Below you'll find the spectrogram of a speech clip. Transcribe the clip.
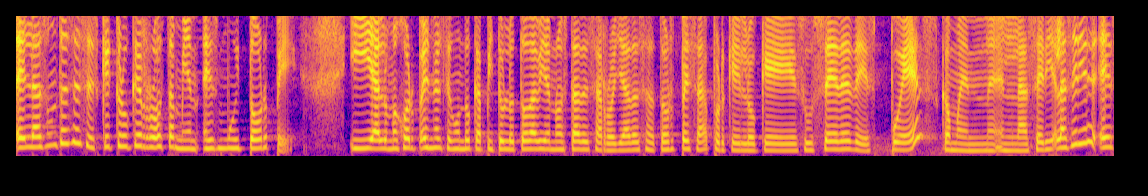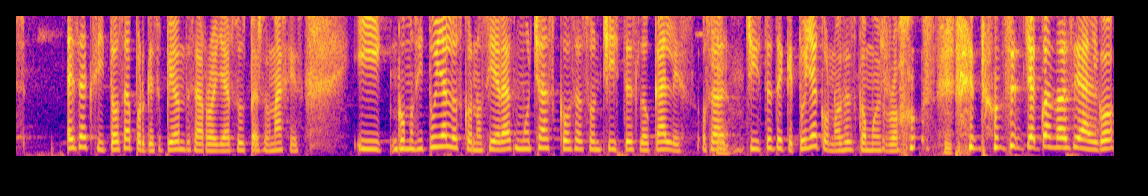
el asunto es ese, es que creo que Ross también es muy torpe. Y a lo mejor en el segundo capítulo todavía no está desarrollada esa torpeza, porque lo que sucede después, como en, en la serie, la serie es, es exitosa porque supieron desarrollar sus personajes. Y como si tú ya los conocieras, muchas cosas son chistes locales. O sea, Sí. chistes de que tú ya conoces cómo es Ross. Entonces ya cuando hace algo,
